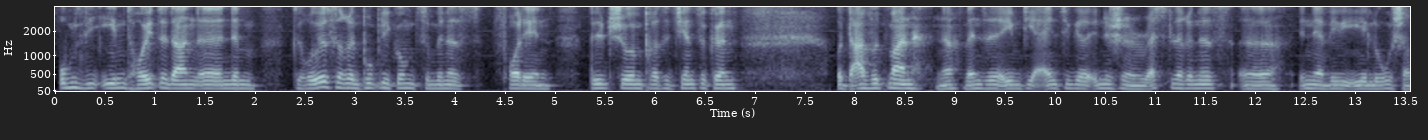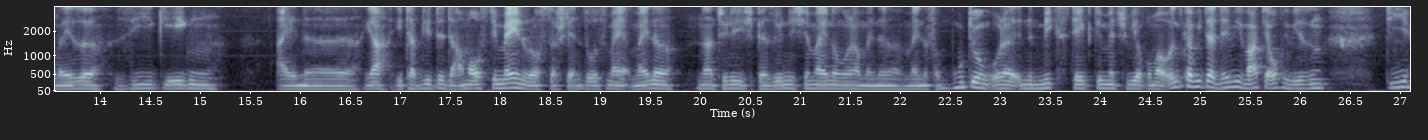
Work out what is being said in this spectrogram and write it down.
um sie eben heute dann äh, einem größeren Publikum zumindest vor den Bildschirmen präsentieren zu können. Und da wird man, ne, wenn sie eben die einzige indische Wrestlerin ist, äh, in der WWE logischerweise sie gegen eine ja, etablierte Dame aus dem Main Roster stellen. So ist mein, meine natürlich persönliche Meinung oder meine, meine Vermutung oder in einem Mixtape, dem Match, wie auch immer. Und Kavita Devi war ja auch gewesen, die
